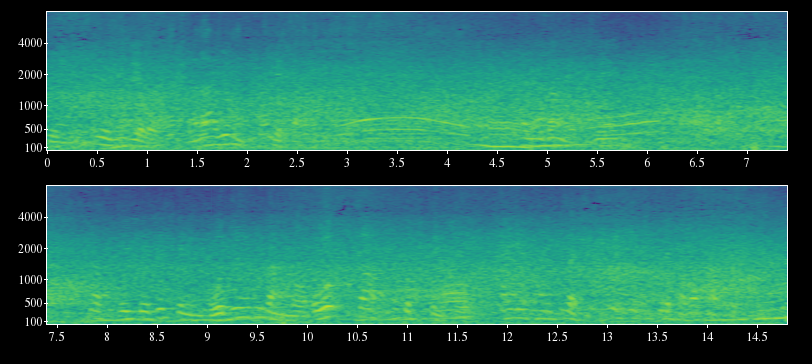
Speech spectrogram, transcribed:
分22秒74でした。2番ですね。さあ続いて10.52番の大塚元選手、最悪な石崎、スプレッサーがスタートです。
